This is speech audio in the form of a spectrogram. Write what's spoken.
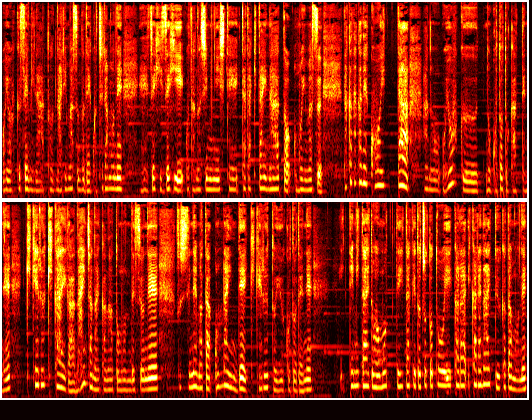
お洋服セミナーとなりますのでこちらもね、えー、ぜひぜひお楽しみにしていただきたいなと思います。なかなかねこういったあのお洋服のこととかってね聞ける機会がないんじゃないかなと思うんですよね。そしてねまたオンラインで聞けるということでね行ってみたいとは思っていたけどちょっと遠いから行かれないという方もね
